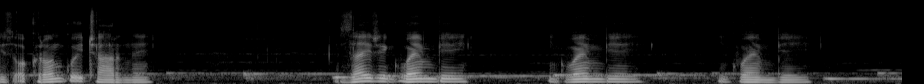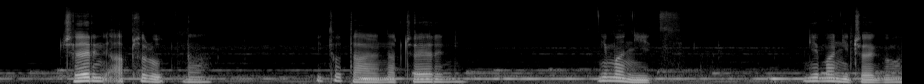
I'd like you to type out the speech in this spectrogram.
jest okrągły i czarny. Zajrzyj głębiej i głębiej i głębiej. Czerń absolutna i totalna czerń. Nie ma nic, nie ma niczego.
